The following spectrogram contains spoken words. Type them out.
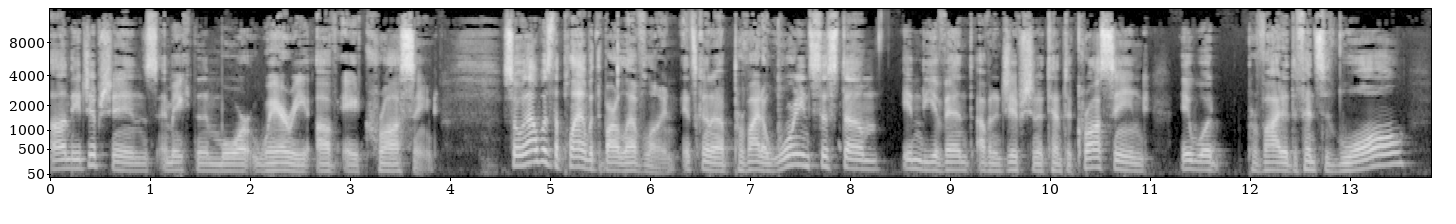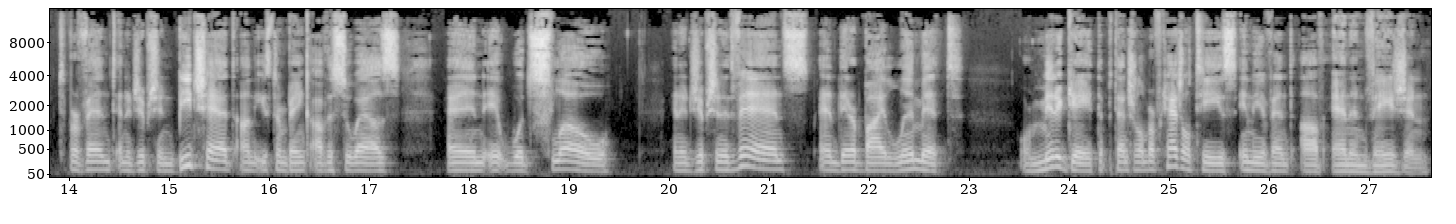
on the Egyptians and make them more wary of a crossing. So that was the plan with the Bar-Lev line. It's going to provide a warning system in the event of an Egyptian attempted crossing. It would provide a defensive wall to prevent an Egyptian beachhead on the eastern bank of the Suez, and it would slow an Egyptian advance and thereby limit or mitigate the potential number of casualties in the event of an invasion.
